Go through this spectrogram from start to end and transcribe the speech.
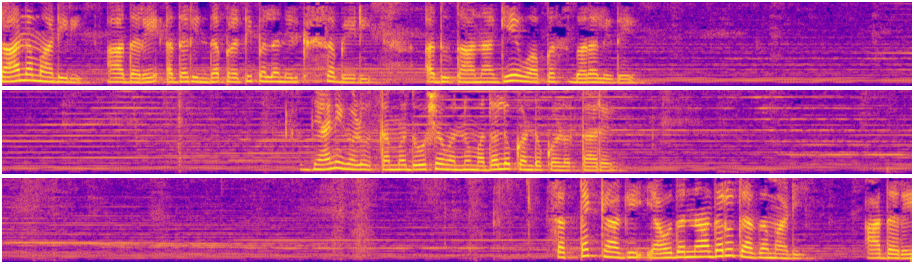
ದಾನ ಮಾಡಿರಿ, ಆದರೆ ಅದರಿಂದ ಪ್ರತಿಫಲ ನಿರೀಕ್ಷಿಸಬೇಡಿ, ಅದು ತಾನಾಗಿಯೇ ವಾಪಸ್ ಬರಲಿದೆ. ಜ್ಞಾನಿಗಳು ತಮ್ಮ ದೋಷವನ್ನು ಮೊದಲು ಕಂಡುಕೊಳ್ಳುತ್ತಾರೆ. ಸತ್ಯಕ್ಕಾಗಿ ಯಾವುದನ್ನಾದರೂ ತ್ಯಾಗ ಮಾಡಿ, ಆದರೆ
